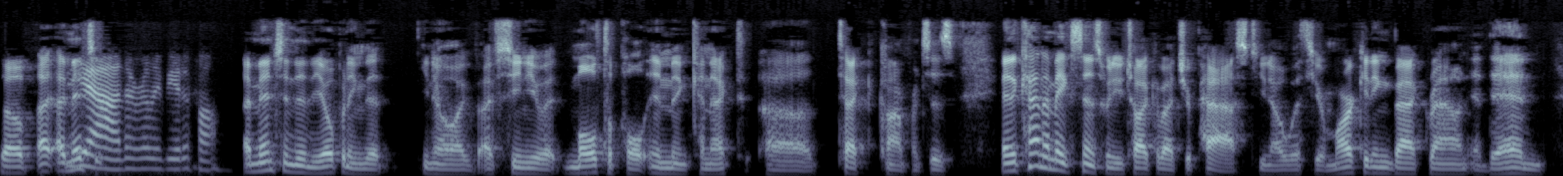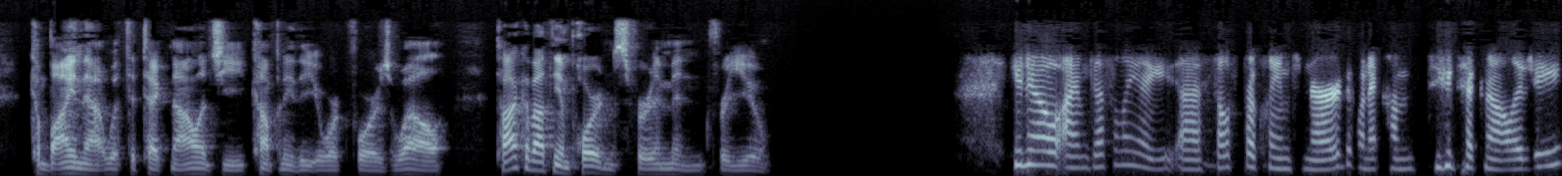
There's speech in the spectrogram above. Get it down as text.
So I, I, mentioned yeah, they're really beautiful. I mentioned in the opening that you know I've, I've seen you at multiple Inman Connect uh, tech conferences, and it kind of makes sense when you talk about your past. You know, with your marketing background and then combine that with the technology company that you work for as well. Talk about the importance for Inman for you. You know, I'm definitely a, a self-proclaimed nerd when it comes to technology.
